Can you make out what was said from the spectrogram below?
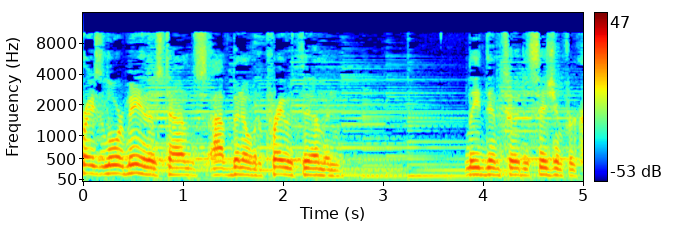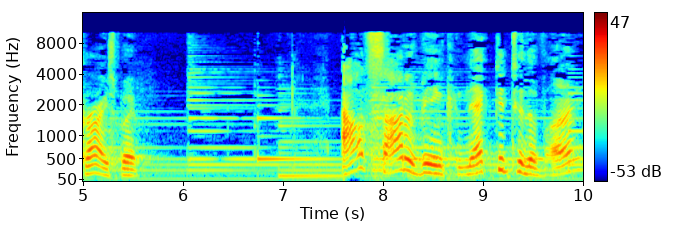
Praise the Lord, many of those times I've been able to pray with them and lead them to a decision for Christ, but outside of being connected to the vine,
